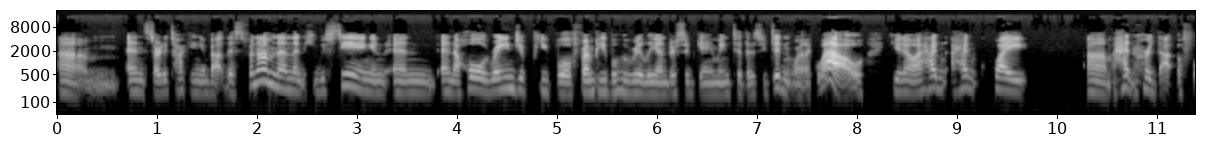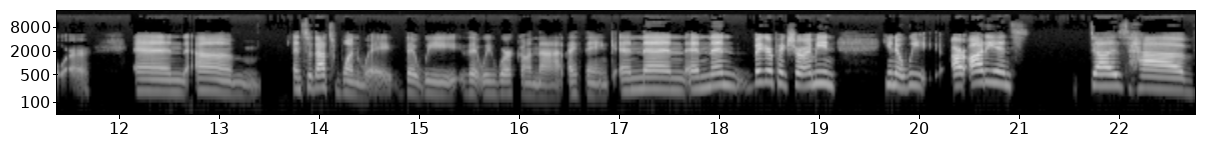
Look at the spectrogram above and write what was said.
um, and started talking about this phenomenon that he was seeing, and and and a whole range of people, from people who really understood gaming to those who didn't, were like, "Wow, you know, I hadn't I hadn't quite um, I hadn't heard that before," and um, and so that's one way that we that we work on that, I think, and then and then bigger picture. I mean, you know, we our audience does have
